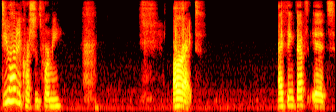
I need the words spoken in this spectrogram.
Do you have any questions for me? All right. I think that's it,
